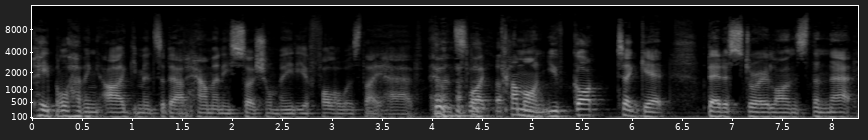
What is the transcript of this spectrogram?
people having arguments about how many social media followers they have. And it's like, come on, you've got to get better storylines than that.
